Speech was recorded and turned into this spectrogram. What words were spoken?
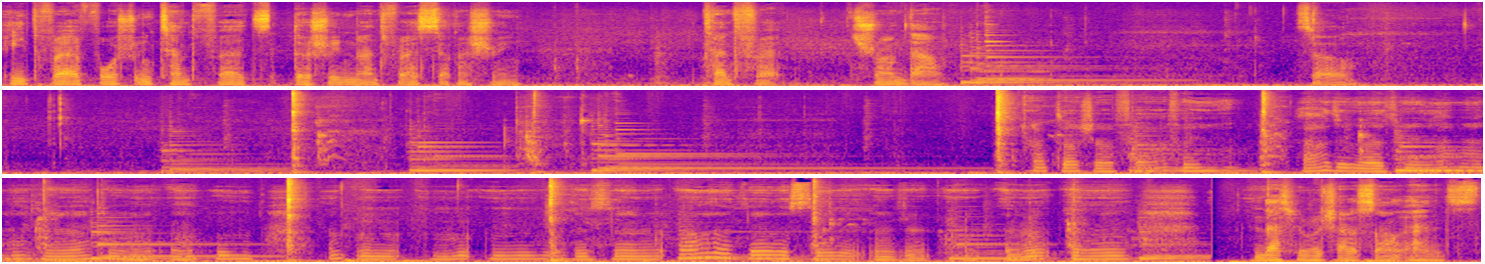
8th fret, 4th string, 10th fret, 3rd string, 9th fret, 2nd string, 10th fret, strum down. So And that's pretty much how the song ends.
